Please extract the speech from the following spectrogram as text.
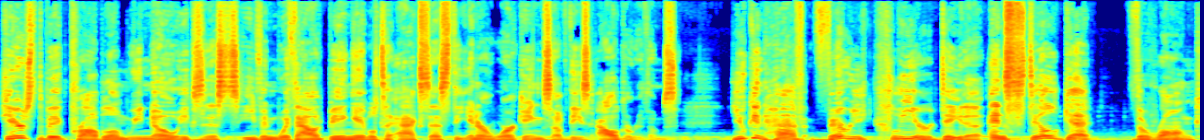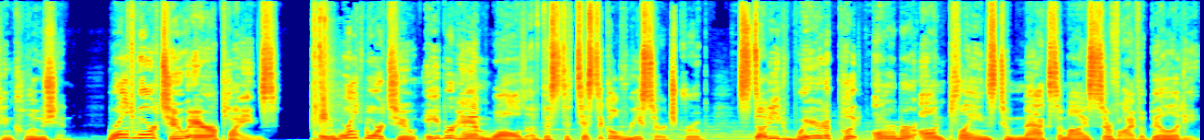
here's the big problem we know exists even without being able to access the inner workings of these algorithms. You can have very clear data and still get the wrong conclusion. World War II airplanes. In World War II, Abraham Wald of the Statistical Research Group studied where to put armor on planes to maximize survivability.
